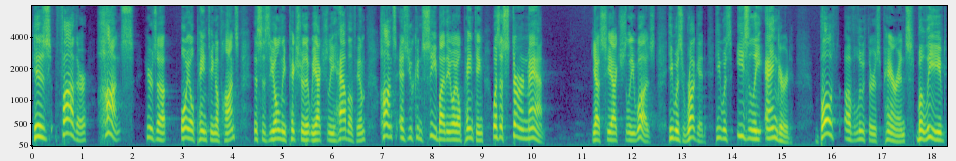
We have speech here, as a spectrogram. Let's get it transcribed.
His father, Hans, here's a oil painting of Hans. This is the only picture that we actually have of him. Hans, as you can see by the oil painting, was a stern man. Yes, he actually was. He was rugged, he was easily angered. Both of Luther's parents believed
